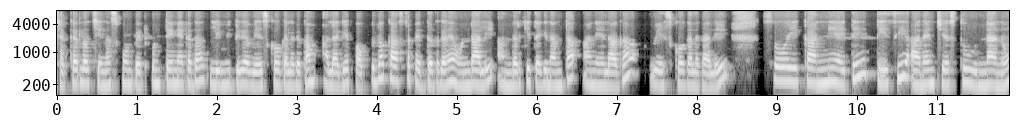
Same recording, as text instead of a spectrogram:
చక్కెరలో చిన్న స్పూన్ పెట్టుకుంటేనే కదా లిమిట్గా వేసుకోగలుగుతాం. అలాగే పప్పులో కాస్త పెద్దదిగానే ఉండాలి. అందరికీ తగినంత అనేలాగా వేసుకోగలగాలి. సో, ఇక అన్ని అయితే తీసి అరేంజ్ చేస్తూ ఉన్నాను.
